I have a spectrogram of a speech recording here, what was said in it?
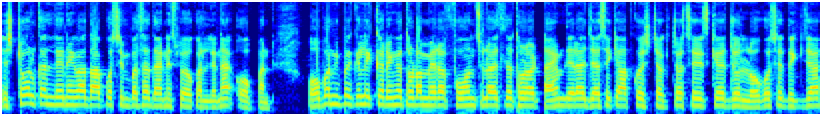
इंस्टॉल कर लेने के बाद आपको सिंपल सा दैन इस पर कर लेना है ओपन ओपन पर क्लिक करेंगे, थोड़ा मेरा फ़ोन चला, इसलिए थोड़ा टाइम ले रहा है, जैसे कि आपको स्ट्रक्चर से इसके जो लोगों से दिख जाए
